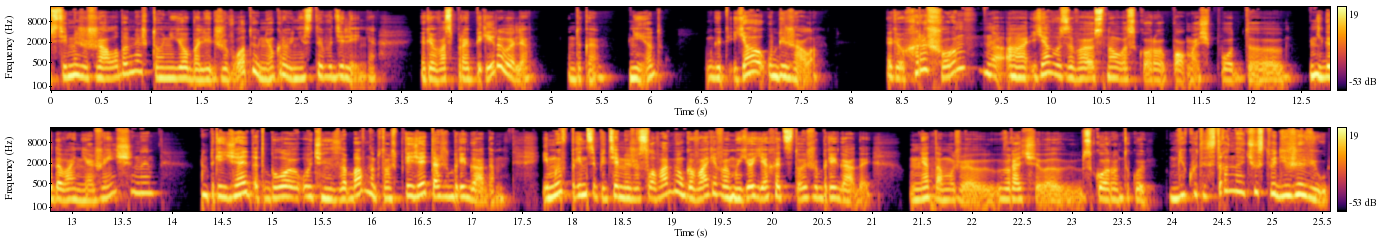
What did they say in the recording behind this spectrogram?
с теми же жалобами, что у нее болит живот и у нее кровянистые выделения. Я говорю, вас прооперировали? Она такая, нет. Говорит, я убежала. Я говорю, хорошо, а я вызываю снова скорую помощь под э, негодование женщины. Приезжает, это было очень забавно, потому что приезжает та же бригада. И мы, в принципе, теми же словами уговариваем ее ехать с той же бригадой. У меня там уже врач э, скоро, он такой, у меня какое-то странное чувство дежавю.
